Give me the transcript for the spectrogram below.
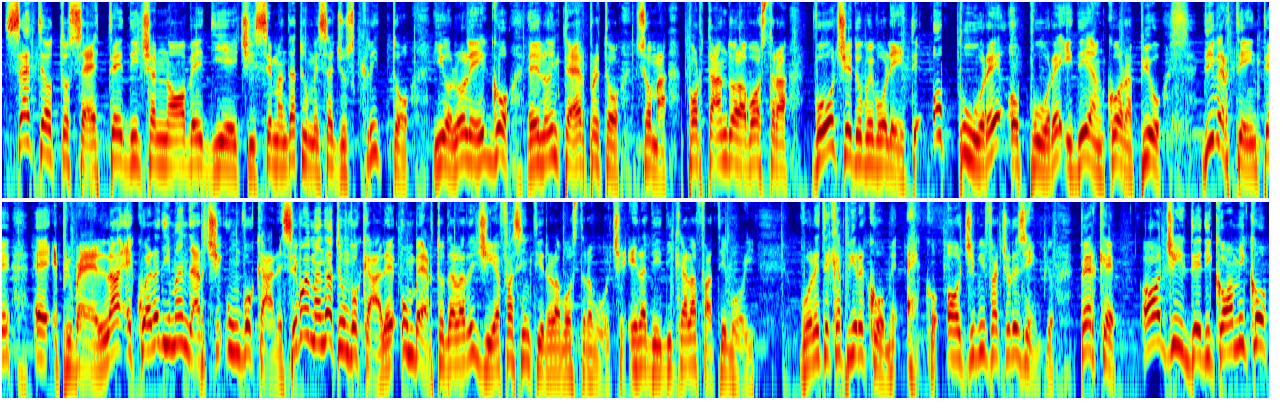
787 1910. Se mandate un messaggio scritto, io lo leggo e lo interpreto, insomma, portando la vostra voce dove volete. Oppure, oppure, idea ancora più divertente e più bella è quella di mandarci un vocale. Se voi mandate un vocale, Umberto dalla regia fa sentire la vostra voce e la dedica la fate voi. Volete capire come? Ecco, oggi vi faccio l'esempio, perché oggi il Dedicomico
